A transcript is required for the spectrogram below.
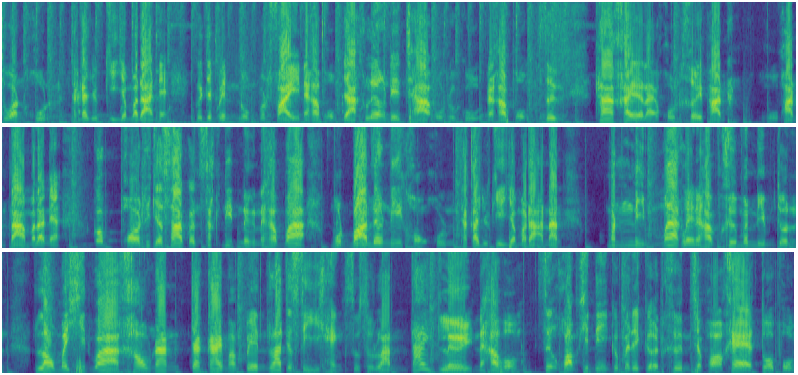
ส่วนคุณทากายุกิยามาดะเนี่ยก็จะเป็นหนุ่มรถไฟนะครับผมจากเรื่องเดนชาโอโทกุนะครับผมซึ่งถ้าใครหลายคนเคยผ่านหูผ่านตามมาแล้วเนี่ย ก็พอที่จะทราบกันสักนิดหนึ่งนะครับ ว่าบทบาทเรื่องนี้ของคุณทากายุกิยามาดะนั้นมันหนิมมากเลยนะครับ คือมันหนิมจนเราไม่คิดว่าเขานั้นจะกลายมาเป็นราชสีห์แห่งสุสุรันได้เลยนะครับผม ซึ่งความคิดนี้ก็ไม่ได้เกิดขึ้น เฉพาะแค่ตัวผม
